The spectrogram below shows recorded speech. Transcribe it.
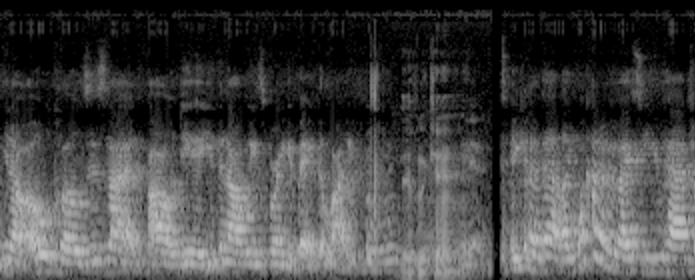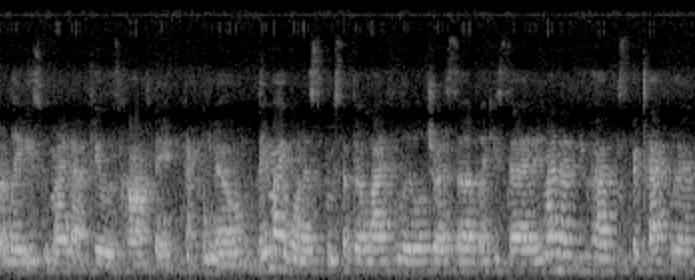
you know, old clothes is not all dead. You can always bring it back to life. Mm-hmm. Definitely can. Yeah. Speaking of that, like, what kind of advice do you have for ladies who might not feel as confident? You know, they might want to spruce up their life a little, dress up, like you said. It might not. You have a spectacular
